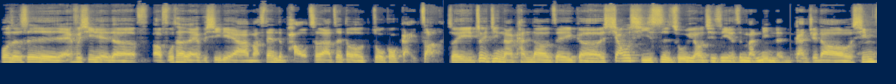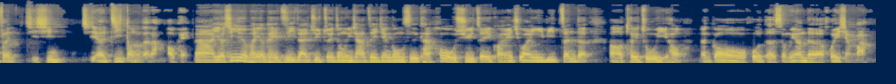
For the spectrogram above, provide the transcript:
或者是 F 系列的呃福特的 F 系列啊，Mustang 的跑车啊，这都有做过改造。所以最近呢，看到这个消息释出以后，其实也是蛮令人感觉到兴奋及新。呃，激动的啦，OK。那有兴趣的朋友可以自己再去追踪一下这间公司，看后续这一款 H1 EV 真的啊、呃、推出以后，能够获得什么样的回响吧。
